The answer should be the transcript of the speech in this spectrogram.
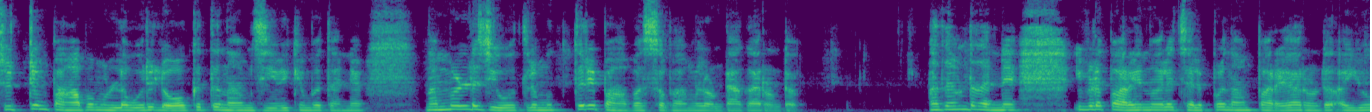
ചുറ്റും പാപമുള്ള ഒരു ലോകത്ത് നാം ജീവിക്കുമ്പോൾ തന്നെ നമ്മളുടെ ജീവിതത്തിലും ഒത്തിരി പാപ സ്വഭാവങ്ങൾ ഉണ്ടാകാറുണ്ട്. അതുകൊണ്ട് തന്നെ ഇവിടെ പറയുന്ന പോലെ ചിലപ്പോൾ നാം പറയാറുണ്ട് അയ്യോ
